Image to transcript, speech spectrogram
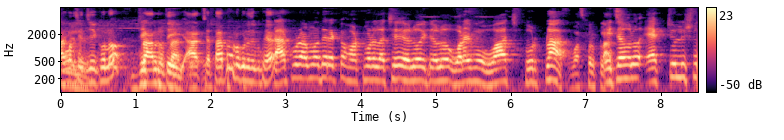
বাংলাদেশের যে কোনো প্রান্তেই। প্রান্তে, আচ্ছা তারপর আমরা করে ভাইয়া। তারপর আমাদের একটা হট মডেল আছে হলো এটা হলো Oraimo watch four plus Watch 4 Plus। এটা হলো একচল্লিশশো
